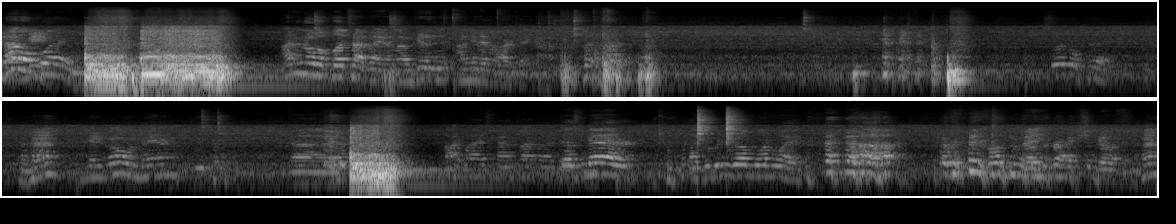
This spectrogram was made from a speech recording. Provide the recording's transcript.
Metal play. I don't know what blood type I am. I'm getting. I'm gonna have a heart attack. Circle pit. Uh-huh. Get going, man. Uh, Everybody run one way. Everybody run in Ready? one direction. Go. Huh?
